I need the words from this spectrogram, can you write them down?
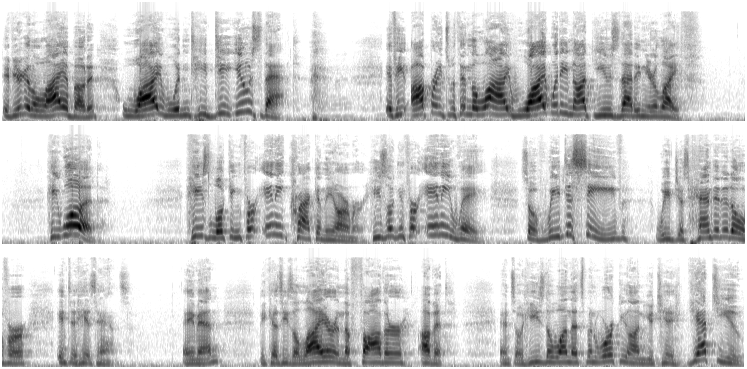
if you're going to lie about it, why wouldn't he de- use that? If he operates within the lie, why would he not use that in your life? He would. He's looking for any crack in the armor, he's looking for any way. So if we deceive, we've just handed it over into his hands. Amen. because he's a liar and the father of it. And so he's the one that's been working on you to get you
